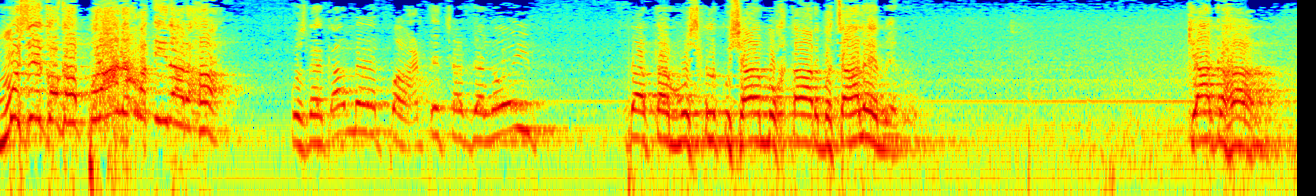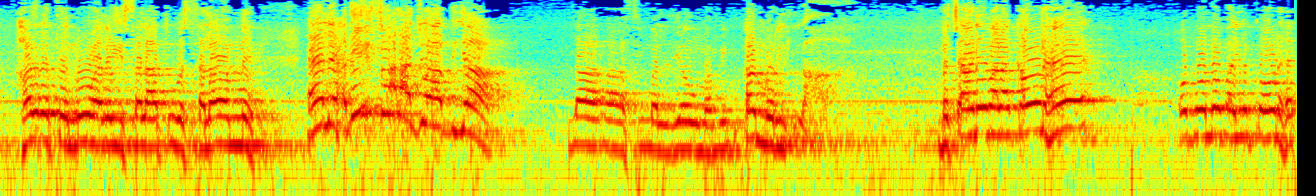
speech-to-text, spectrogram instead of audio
मुशरकों का पुराना वतीरा रहा। उसने कहा, मैं पहाड़ से चढ़ वही दाता मुश्किल कुशा मुख्तार बचा ले मैनू क्या कहा? हज़रत नू सलातू सलाम ने, अहले हदीस वाला जवाब दिया, ला आसिमल मिन बचाने वाला कौन है? वो बोलो भाई कौन है?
